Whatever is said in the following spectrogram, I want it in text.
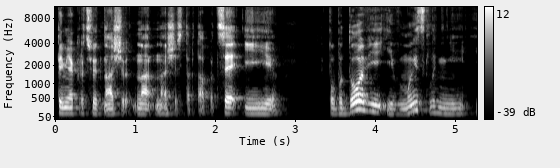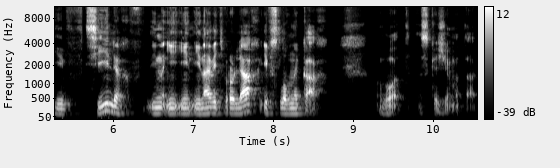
тим, як працюють наші на, наші стартапи. Це і в побудові, і в мисленні, і в цілях, і і, і навіть в ролях, і в словниках. От, скажімо так.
